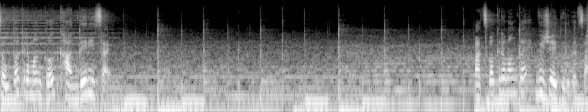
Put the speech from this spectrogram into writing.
चौथा क्रमांक खांदेरीचा आहे. पाचवा क्रमांक आहे विजयदुर्गचा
